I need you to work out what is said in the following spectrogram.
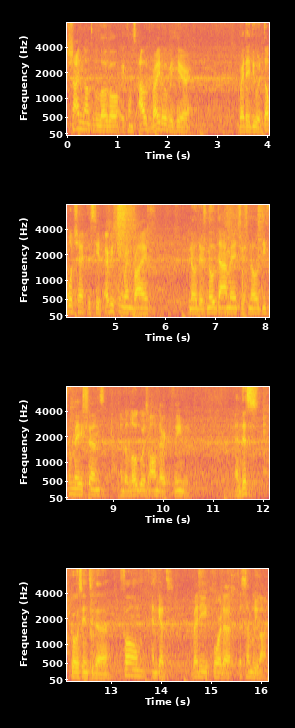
shining onto the logo, it comes out right over here where they do a double check to see if everything went right. You know, there's no damage, there's no deformations, and the logo is on there cleanly. And this goes into the foam and gets ready for the assembly line.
